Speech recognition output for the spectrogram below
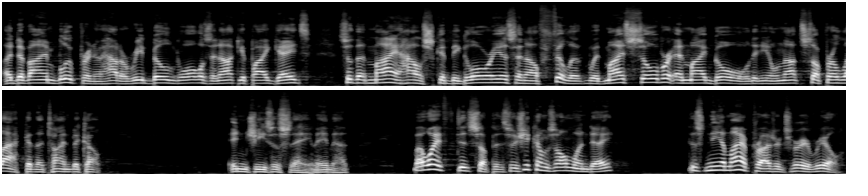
a divine blueprint of how to rebuild walls and occupy gates so that my house can be glorious and I'll fill it with my silver and my gold and you'll not suffer lack in the time to come. In Jesus' name, amen. My wife did something. So she comes home one day. This Nehemiah project's very real.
